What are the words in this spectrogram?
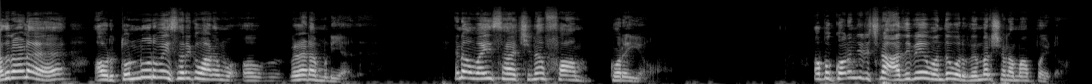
அதனால் அவர் தொண்ணூறு வயசு வரைக்கும் வாழ விளையாட முடியாது. ஏன்னா வயசாச்சுன்னா ஃபார்ம் குறையும். அப்போ குறைஞ்சிடுச்சுன்னா அதுவே வந்து ஒரு விமர்சனமாக போயிடும்.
